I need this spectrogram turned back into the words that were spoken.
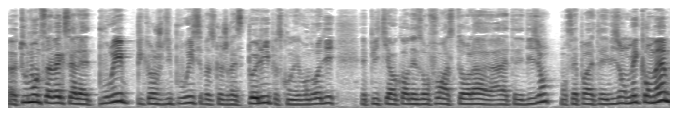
Euh, tout le monde savait que ça allait être pourri. Puis quand je dis pourri, c'est parce que je reste poli parce qu'on est vendredi et puis qu'il y a encore des enfants à cette heure-là à la télévision. Bon, c'est pas la télévision, mais quand même.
